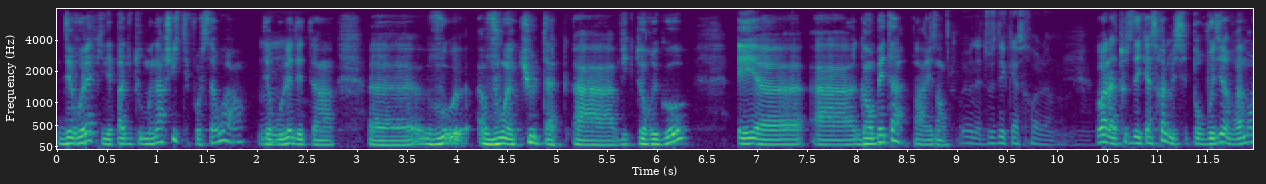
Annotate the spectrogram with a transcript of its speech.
Déroulette qui n'est pas du tout monarchiste, il faut le savoir. Hein. Mmh. Déroulette est un, euh, vous, vous, un culte à, à Victor Hugo et euh, à Gambetta, par exemple. Oui, on a tous des casseroles. Hein. Voilà, tous des casseroles, mais c'est pour vous dire vraiment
